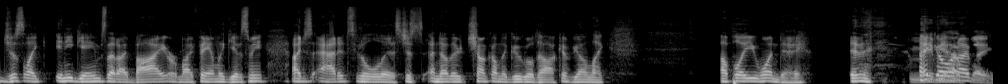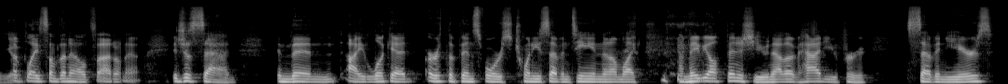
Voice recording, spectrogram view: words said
just like any games that I buy or my family gives me. I just add it to the list. Just another chunk on the Google Doc of going like, I'll play you one day. And then I go and I, play I play something else. I don't know. It's just sad. And then I look at Earth Defense Force 2017 and I'm like, "Uh, maybe I'll finish you now that I've had you for seven years.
